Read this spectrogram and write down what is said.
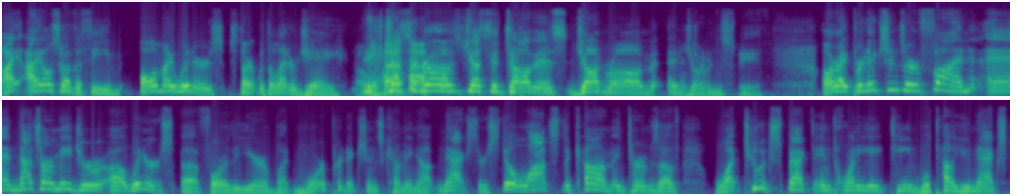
I, I also have a theme. All my winners start with the letter J. Justin Rose, Justin Thomas, Jon Rahm, and, Jordan, Spieth. All right, predictions are fun, and that's our major uh, winners uh, for the year. But more predictions coming up next. There's still lots to come in terms of what to expect in 2018. We'll tell you next.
